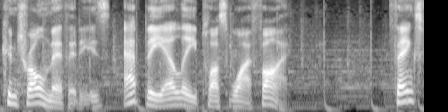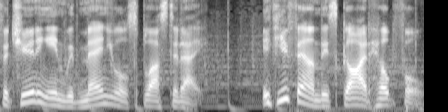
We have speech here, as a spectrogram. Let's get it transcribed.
Control method is app BLE plus Wi-Fi. Thanks for tuning in with Manuals Plus today. If you found this guide helpful,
